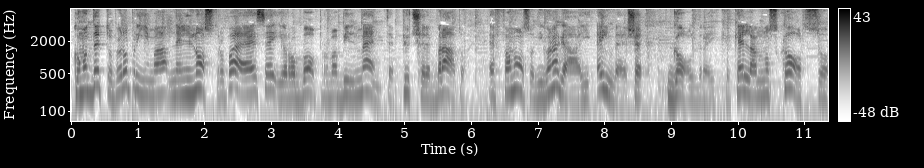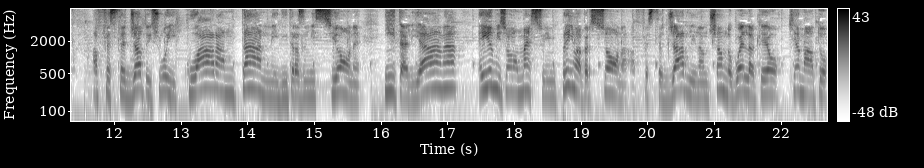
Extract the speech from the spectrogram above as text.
Come ho detto però prima, nel nostro paese il robot probabilmente più celebrato e famoso di Gonagai è invece Goldrake, che l'anno scorso ha festeggiato i suoi 40 anni di trasmissione italiana e io mi sono messo in prima persona a festeggiarli lanciando quella che ho chiamato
